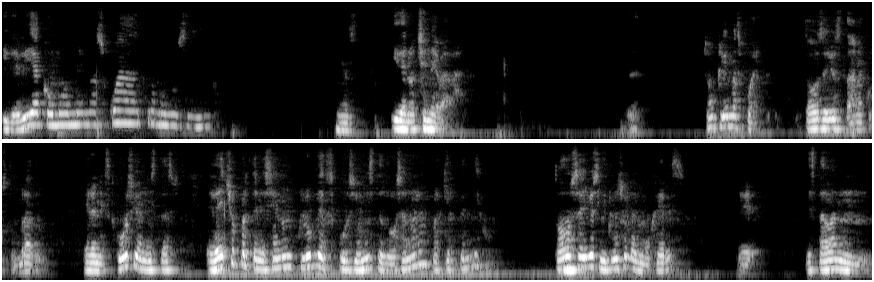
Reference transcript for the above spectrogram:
Y de día como a menos 4, menos 5. Es- y de noche nevaba. Son climas fuertes. Todos ellos estaban acostumbrados. Eran excursionistas. De hecho, pertenecían a un club de excursionistas. O sea, no eran cualquier pendejo. Todos ellos, incluso las mujeres, eh, estaban,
